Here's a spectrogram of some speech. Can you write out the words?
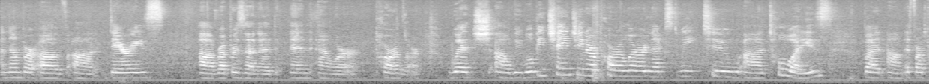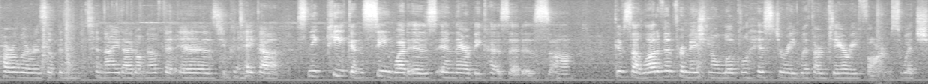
a number of uh, dairies uh, represented in our parlor, which uh, we will be changing our parlor next week to uh, toys. But um, if our parlor is open tonight, I don't know if it is. You could take a sneak peek and see what is in there because it is uh, gives a lot of information on local history with our dairy farms, which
